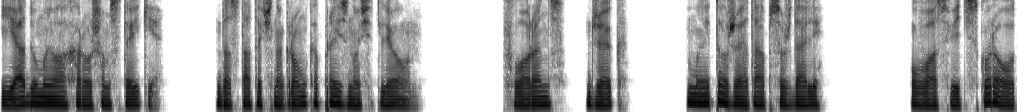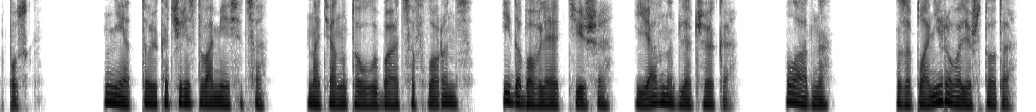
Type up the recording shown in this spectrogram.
«Я думаю о хорошем стейке», — достаточно громко произносит Леон. «Флоренс, Джек, мы тоже это обсуждали. У вас ведь скоро отпуск?» «Нет, только через два месяца», — натянуто улыбается Флоренс и добавляет тише, явно для Джека. «Ладно. Запланировали что-то?»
